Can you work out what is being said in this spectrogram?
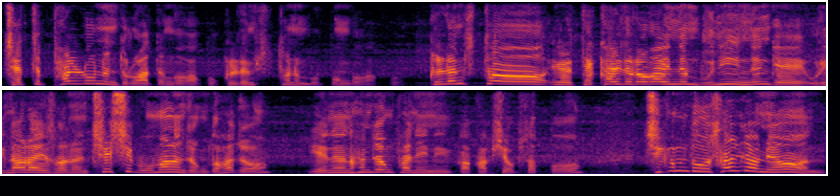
Z8로는 들어왔던 것 같고 Glamster는 못 본 것 같고. Glamster 이 decal 들어가 있는 무늬 있는 게 우리나라에서는 75만원 정도 하죠. 얘는 한정판이니까 값이 없었고. 지금도 살려면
